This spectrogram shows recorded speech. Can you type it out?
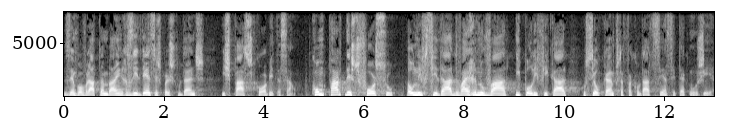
Desenvolverá também residências para estudantes e espaços de coabitação. Como parte deste esforço, a Universidade vai renovar e qualificar o seu campus da Faculdade de Ciência e Tecnologia,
